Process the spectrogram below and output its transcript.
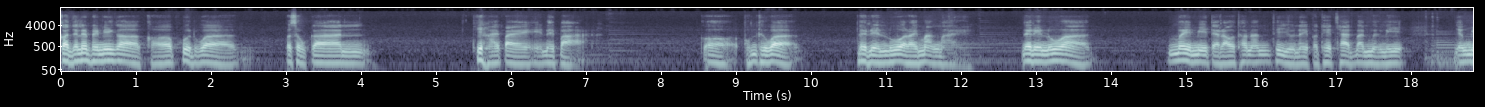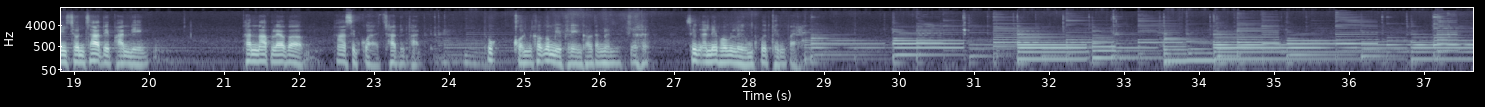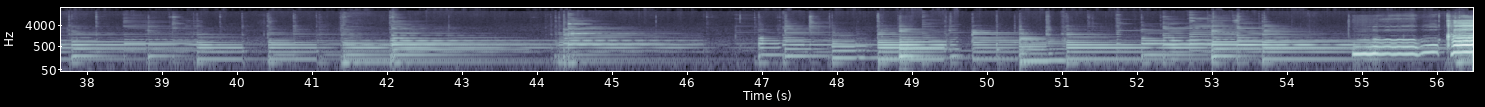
ก่อนจะเล่นเพลงนี้ก็ขอพูดว่าประสบการณ์ที่หายไปในป่า ก็ผมถือว่าได้เรียนรู้อะไรมากมาย ได้เรียนรู้ว่าไม่มีแต่เราเท่านั้นที่อยู่ในประเทศชาติบ้านเมืองนี้ ยังมีชนชาติพันธุ์อีกท่านนับแล้วก็ห้าสิบกว่าชาติพันธุ์ทุกคนเขาก็มีเพลงเขาทั้งนั้นนะฮะซึ่งอันนี้ผมลืมพูดถึงไป เขา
